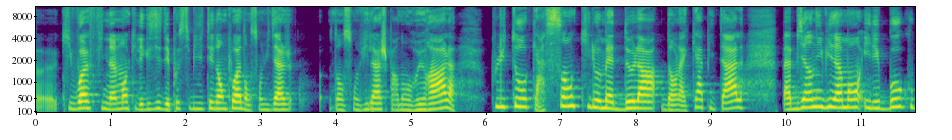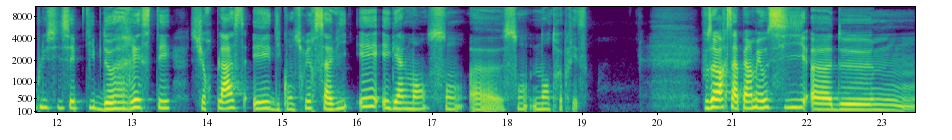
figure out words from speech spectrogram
euh, qui voit finalement qu'il existe des possibilités d'emploi dans son village, dans son village pardon, rural, plutôt qu'à 100 km de là, dans la capitale, bah bien évidemment, il est beaucoup plus susceptible de rester sur place et d'y construire sa vie et également son, euh, entreprise. Il faut savoir que ça permet aussi euh, de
